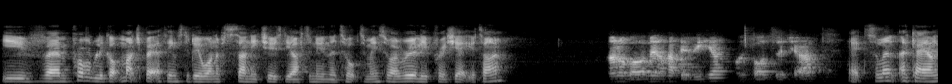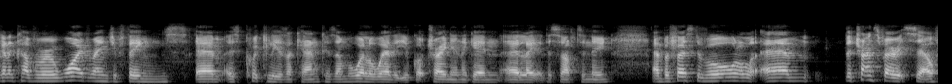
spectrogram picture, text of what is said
You've um, probably got much better things to do on a sunny Tuesday afternoon than talk to me, so I really appreciate your time. No, no bother, mate. I'm happy to be here. Looking forward to the chat. Excellent. Okay, I'm going to cover a wide range of things um, as quickly as I can because I'm well aware that you've got training again uh, later this afternoon. Um, but first of all, um, the transfer itself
